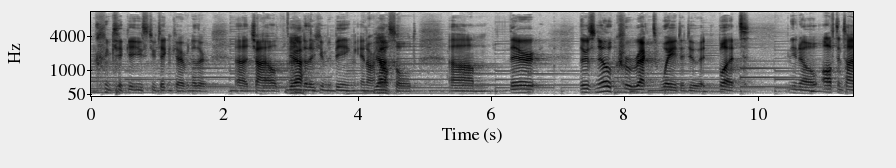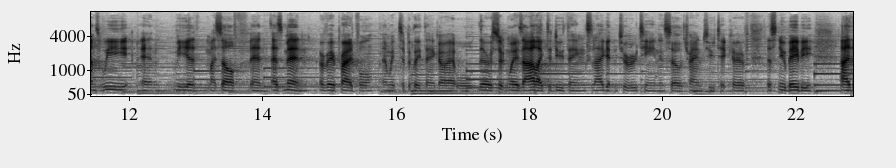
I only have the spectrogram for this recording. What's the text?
get, get used to taking care of another uh, child, Yeah. another human being in our Yeah. household. Um, there, there's no correct way to do it, but you know, oftentimes we and me, uh, myself, and as men are very prideful, and we typically think, all right, well, there are certain ways I like to do things, and I get into a routine, and so trying to take care of this new baby, I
